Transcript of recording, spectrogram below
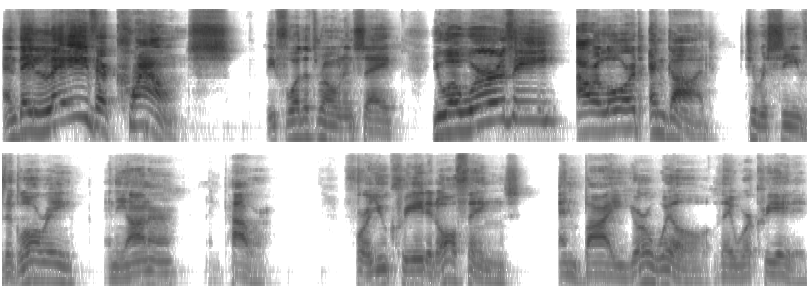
And they lay their crowns before the throne and say, You are worthy, our Lord and God, to receive the glory and the honor and power. For you created all things, and by your will they were created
